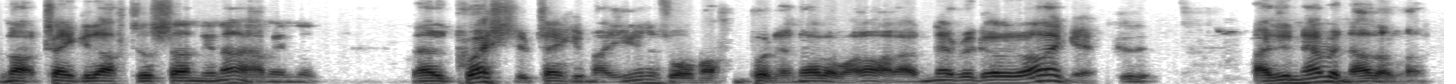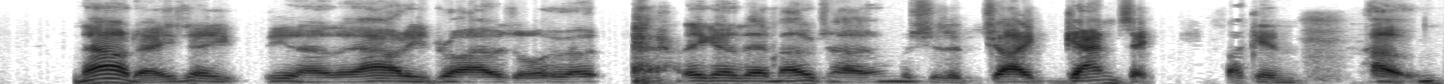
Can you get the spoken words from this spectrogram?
not take it off till Sunday night. I mean, no question of taking my uniform off and putting another one on. I'd never got it on again because I didn't have another one. Nowadays, they, you know, the Audi drivers or they go to their motorhome, which is a gigantic fucking home,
